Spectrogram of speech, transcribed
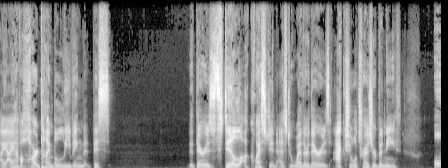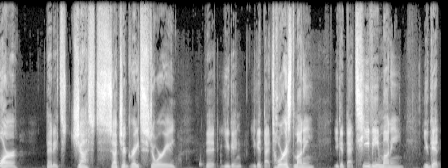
I, I have a hard time believing that this that there is still a question as to whether there is actual treasure beneath or that it's just such a great story that you get you get that tourist money, you get that TV money, you get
